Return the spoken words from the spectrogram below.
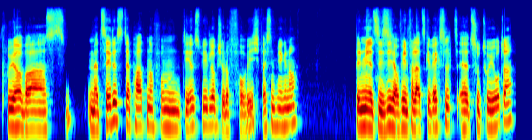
früher war es Mercedes der Partner vom DSW, glaube ich, oder VW, ich weiß nicht mehr genau. Bin mir jetzt nicht sicher. Auf jeden Fall hat es gewechselt äh, zu Toyota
